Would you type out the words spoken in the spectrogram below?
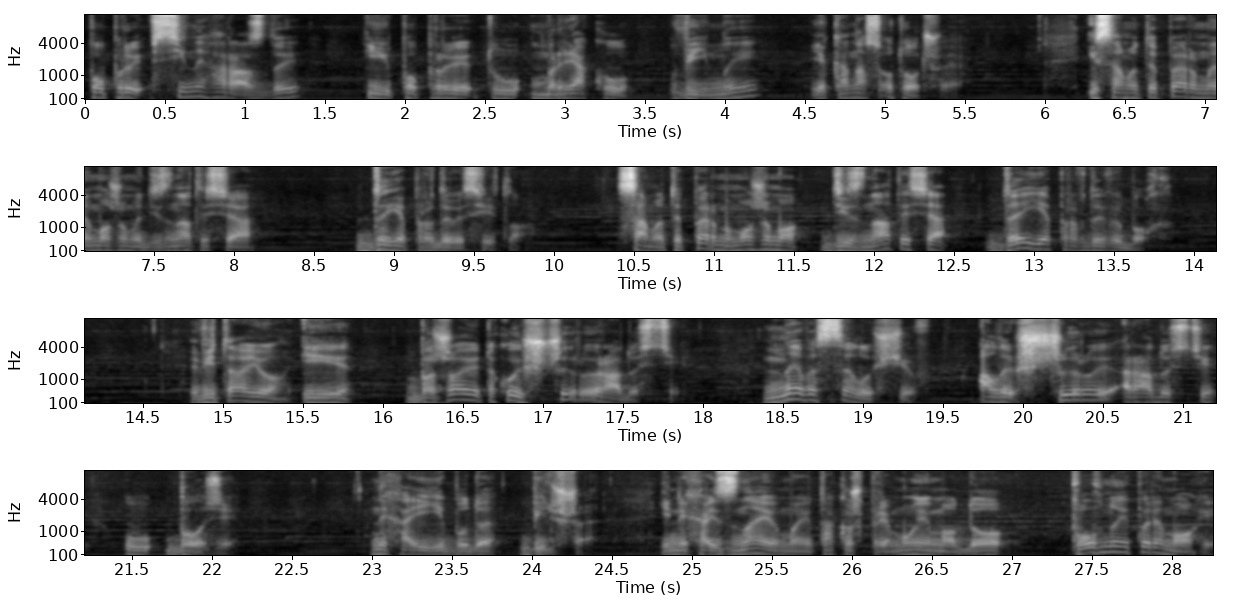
попри всі негаразди і попри ту мряку війни, яка нас оточує. І саме тепер ми можемо дізнатися, де є правдиве світло. Саме тепер ми можемо дізнатися, де є правдивий Бог. Вітаю і бажаю такої щирої радості, не веселощів, але щирої радості у Бозі. Нехай її буде більше. І нехай з нею ми також прямуємо до повної перемоги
